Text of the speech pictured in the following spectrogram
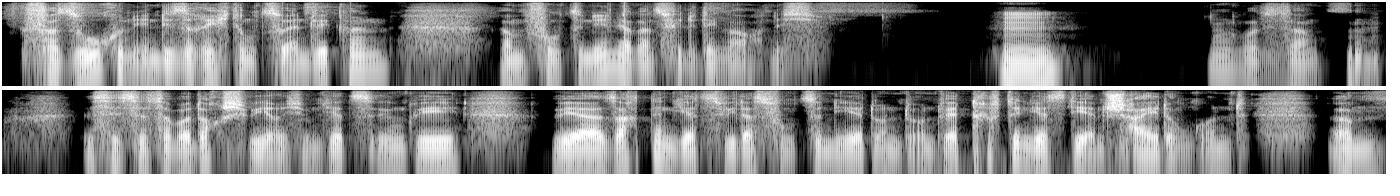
versuchen, in diese Richtung zu entwickeln, ähm, funktionieren ja ganz viele Dinge auch nicht. Mhm. Wollte ich sagen, hm, es ist jetzt aber doch schwierig. Und jetzt irgendwie, wer sagt denn jetzt, wie das funktioniert und, und wer trifft denn jetzt die Entscheidung? Und ähm,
